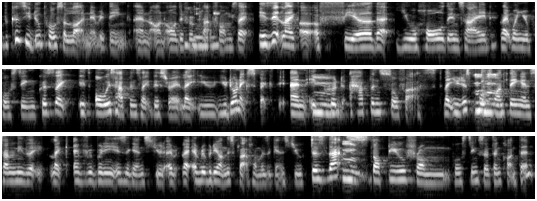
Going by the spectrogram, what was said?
Because you do post a lot and everything, and on all different Mhm. platforms. Like, is it like a, a fear that you hold inside, like when you're posting? Because like it always happens like this, right? Like you you don't expect it, and it Mm. could happen so fast. Like you just post Mhm. one thing, and suddenly like like everybody is against you. Like everybody on this platform is against you. Does that Mm. stop you from posting certain content?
